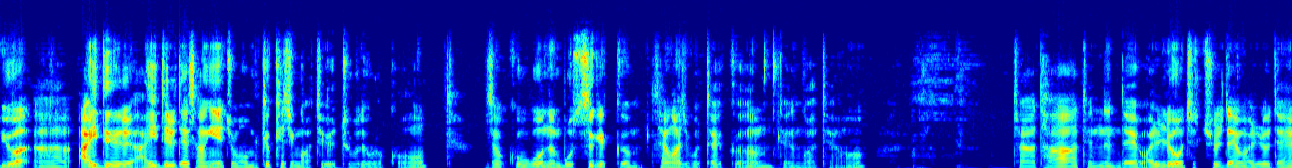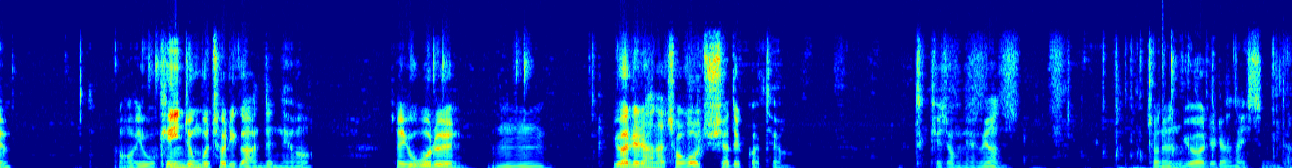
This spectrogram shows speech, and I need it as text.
유아, 아, 아이들, 아이들 대상이 좀 엄격해진 것 같아요. 유튜브도 그렇고. 그래서 그거는 못 쓰게끔, 사용하지 못하게끔 되는 것 같아요. 자, 다 됐는데, 완료, 제출됨, 완료됨. 어, 요거 개인정보 처리가 안 됐네요. 자, 요거를, 음, URL을 하나 적어 주셔야 될 것 같아요. 어떻게 적냐면, 저는 URL이 하나 있습니다.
